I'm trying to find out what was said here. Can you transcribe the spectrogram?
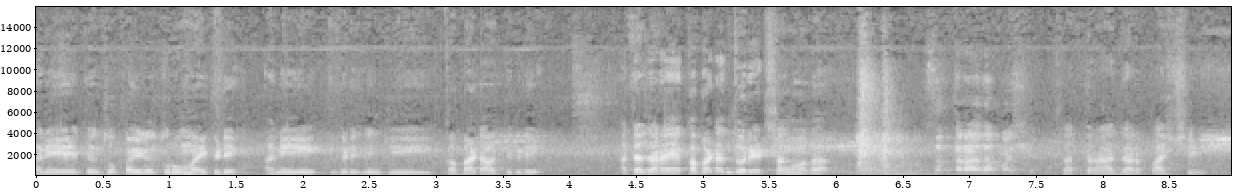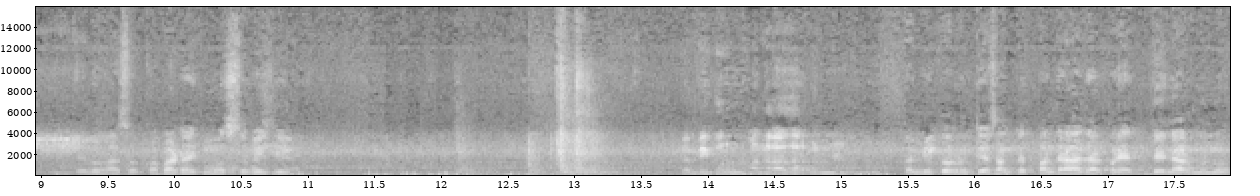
आणि त्यांचं पहिलंच रूम आहे इकडे. आणि इकडे त्यांची कपाट आहोत तिकडे. आता जरा या कपाटांचा रेट सांग बघा. सतरा हजार पाचशे. सतरा हजार पाचशे. हे बघा असं कपाट आहेत मस्तपैकी कमी करून पंधरा हजार पण कमी करून ते सांगतात पंधरा हजारपर्यंत देणार म्हणून.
